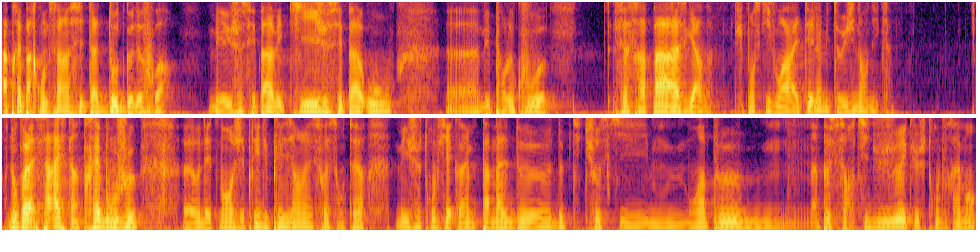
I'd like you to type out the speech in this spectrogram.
Après, par contre, ça incite à d'autres God of War. Mais je sais pas avec qui, je sais pas où. Euh, mais pour le coup, ça sera pas à Asgard. Je pense qu'ils vont arrêter la mythologie nordique. là. Donc voilà, ça reste un très bon jeu. Euh, honnêtement, j'ai pris du plaisir dans les 60 heures, mais je trouve qu'il y a quand même pas mal de, petites choses qui m'ont un peu, un peu sorti du jeu et que je trouve vraiment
